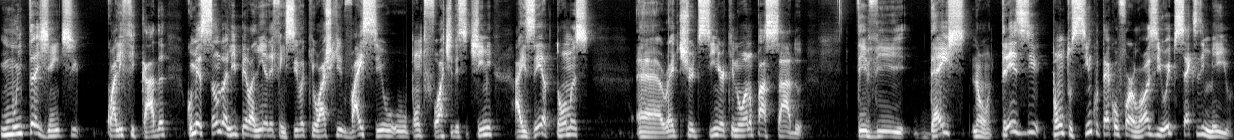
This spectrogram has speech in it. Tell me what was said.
muita gente qualificada Começando ali pela linha defensiva, que eu acho que vai ser o, o ponto forte desse time. Isaiah Thomas, é, Redshirt Senior, que no ano passado teve 10, não, 13.5 tackle for loss e 8 sacks e meio.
